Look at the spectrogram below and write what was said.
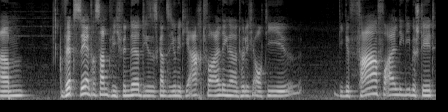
Ähm, wird sehr interessant, wie ich finde, dieses ganze Unity 8, vor allen Dingen dann natürlich auch die, die Gefahr, vor allen Dingen, die besteht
